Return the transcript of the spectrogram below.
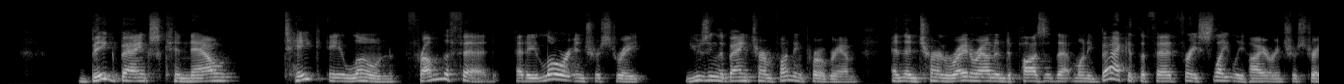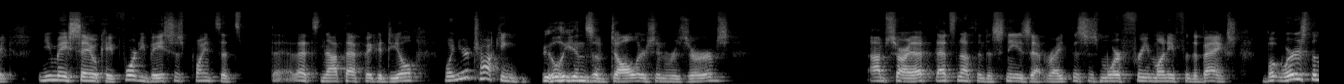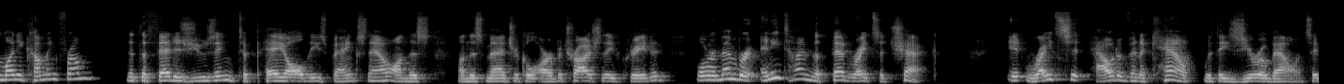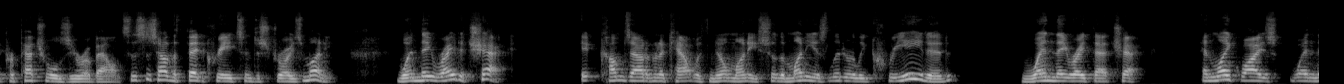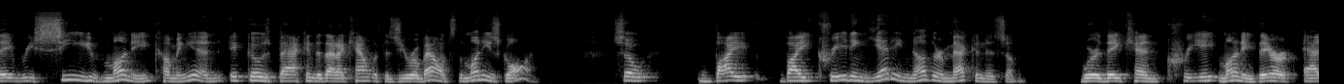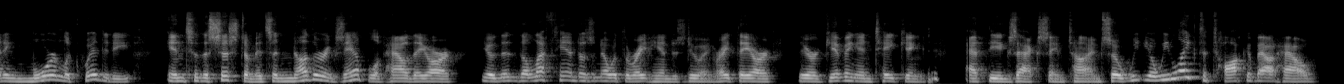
Big banks can now take a loan from the Fed at a lower interest rate using the bank term funding program and then turn right around and deposit that money back at the Fed for a slightly higher interest rate. And you may say, okay, 40 basis points, that's that's not that big a deal. When you're talking billions of dollars in reserves, I'm sorry, that, that's nothing to sneeze at, right? This is more free money for the banks. But where's the money coming from that the Fed is using to pay all these banks now on this on this magical arbitrage they've created? Well, remember, anytime the Fed writes a check, it writes it out of an account with a zero balance, a perpetual zero balance. This is how the Fed creates and destroys money. When they write a check, it comes out of an account with no money. So the money is literally created when they write that check. And likewise, when they receive money coming in, it goes back into that account with a zero balance. The money's gone. So by by creating yet another mechanism where they can create money, they are adding more liquidity into the system. It's another example of how they are, you know, the, the left hand doesn't know what the right hand is doing, right? They are they are giving and taking at the exact same time. So we you know we like to talk about how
